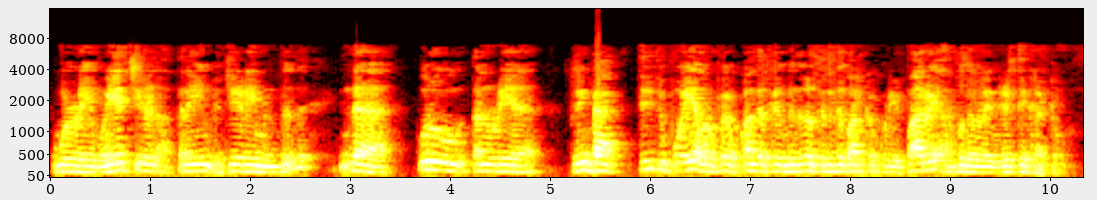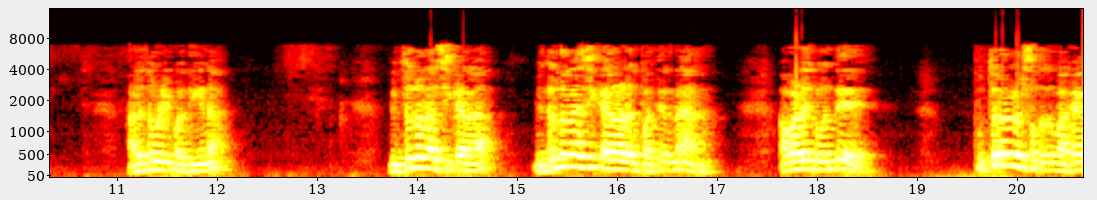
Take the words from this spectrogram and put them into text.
உங்களுடைய முயற்சிகள் அத்தனையும் வெற்றியடையும் என்பது இந்த குரு தன்னுடைய ரீபேக் திருப்பி போய் அவர் போய் உட்கார்ந்திருக்க தெரிந்து பார்க்கக்கூடிய பார்வை அற்புதங்களை நிறுத்தி காட்டும். அடுத்தபடி பார்த்தீங்கன்னா மிதுன ராசிக்காரா? மிதுன ராசிக்காராளுக்கு பார்த்தீங்கன்னா அவளுக்கு வந்து புத்திரர்கள் சம்பந்தமாக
